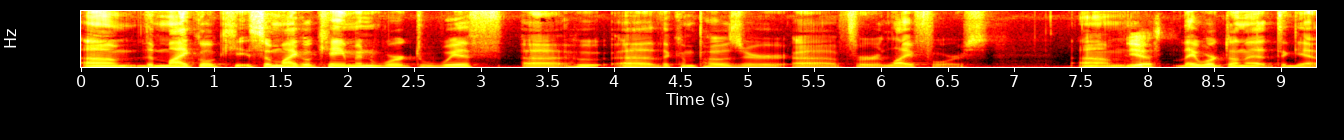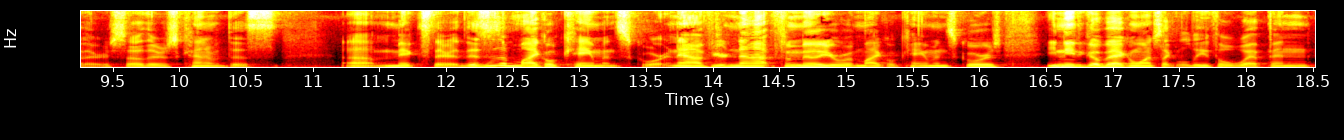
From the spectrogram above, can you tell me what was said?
um, the Michael K- so Michael Kamen worked with uh, who uh, the composer uh, for Life Force. Um, yes. They worked on that together, so there's kind of this uh, mix there. This is a Michael Kamen score. Now, if you're not familiar with Michael Kamen scores, you need to go back and watch like Lethal Weapon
